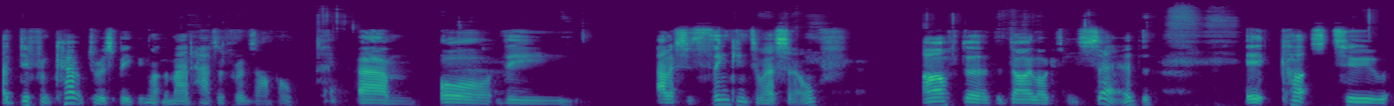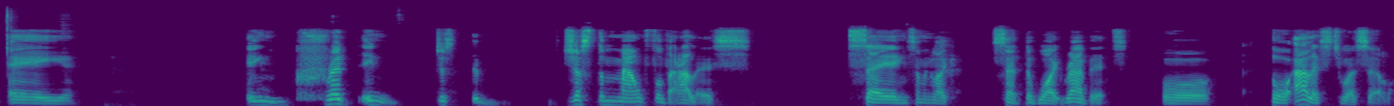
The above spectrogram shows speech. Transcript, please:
a different character is speaking, like the Mad Hatter, for example, um, or the Alice is thinking to herself, after the dialogue has been said, it cuts to a incred in just um, just the mouth of Alice saying something like "said the White Rabbit" or "thought Alice to herself."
